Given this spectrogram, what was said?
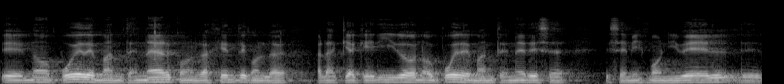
eh, no puede mantener con la gente con la, a la que ha querido, no puede mantener ese, ese mismo nivel de,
